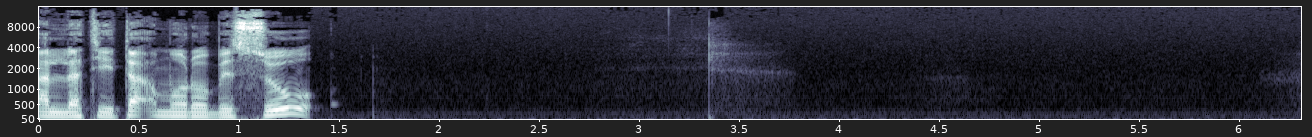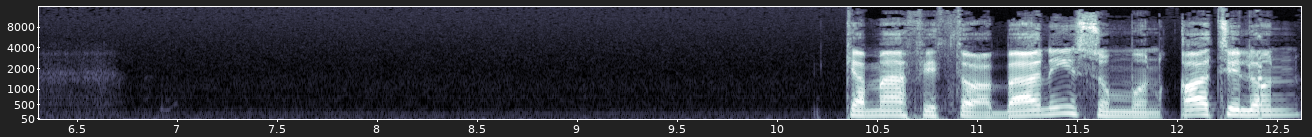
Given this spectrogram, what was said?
التي تأمر بالسوء. كما في الثعبان سم قاتل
